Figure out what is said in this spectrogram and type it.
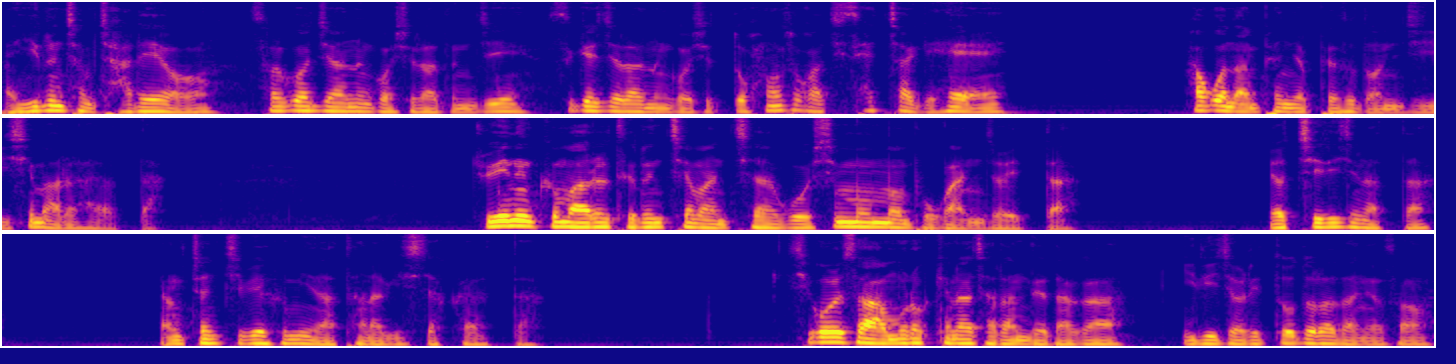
아, 일은 참 잘해요. 설거지하는 것이라든지 쓰개질하는 것이 또 황소같이 세차게 해. 하고 남편 옆에서 넌지시 말을 하였다. 주인은 그 말을 들은 채 만취하고 신문만 보고 앉아 있다. 며칠이 지났다. 양천집에 흠이 나타나기 시작하였다. 시골서 아무렇게나 자란 데다가 이리저리 또 돌아다녀서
